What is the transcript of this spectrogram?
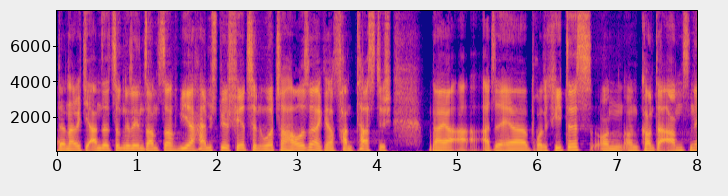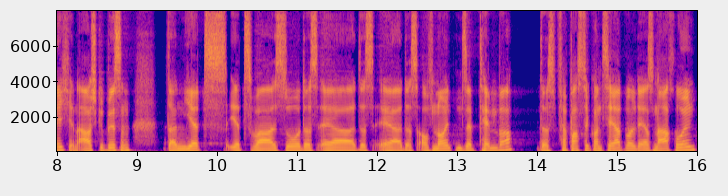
Dann habe ich die Ansetzung gesehen, Samstag, wir Heimspiel 14 Uhr zu Hause. Dachte, fantastisch. Naja, hatte er Bronchitis und, und konnte abends nicht, in Arsch gebissen. Dann jetzt, jetzt war es so, dass er, dass er das auf 9. September, das verpasste Konzert wollte er erst nachholen.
